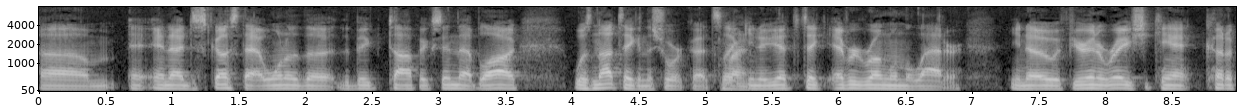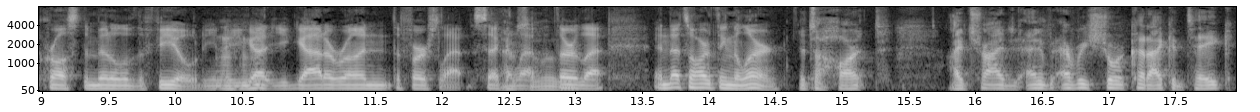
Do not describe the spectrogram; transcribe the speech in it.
um, and, and I discussed that one of the the big topics in that blog was not taking the shortcuts. Like Right. you know, you have to take every rung on the ladder. You know, if you're in a race, you can't cut across the middle of the field. You know, you got you got to run the first lap, the second lap, Mm-hmm. The third lap, and that's a hard thing to learn. it's a heart. I tried every shortcut I could take.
